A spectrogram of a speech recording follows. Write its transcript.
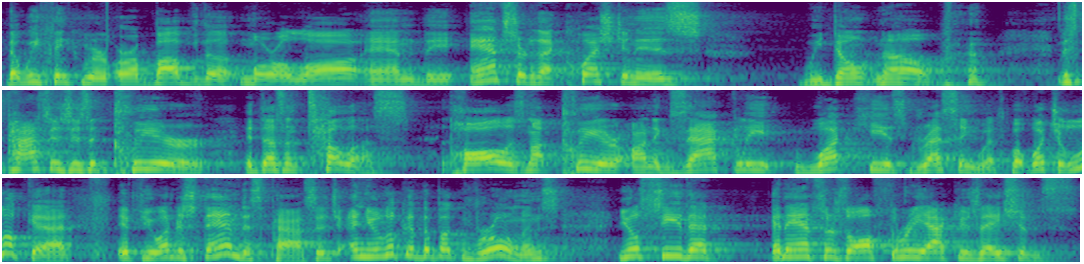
that we think we're above the moral law? And the answer to that question is we don't know. this passage isn't clear. It doesn't tell us. Paul is not clear on exactly what he is dressing with. But what you look at, if you understand this passage and you look at the book of Romans, you'll see that it answers all three accusations.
